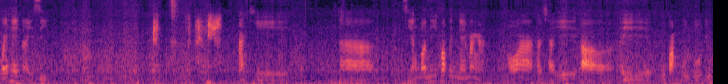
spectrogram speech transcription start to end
ไว้ให้หน่อยสิ โอเคอ่าเสียงตอนนี้เขาเป็นไงบ้างอะ เพราะว่าเขาใช้อ่าไอหูฟังบลูทูธอยู่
